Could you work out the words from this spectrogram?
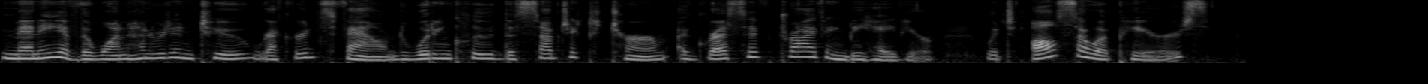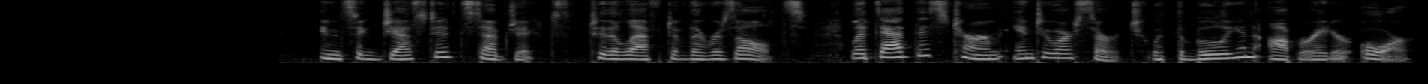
many of the 102 records found would include the subject term aggressive driving behavior, which also appears in suggested subjects to the left of the results. Let's add this term into our search with the Boolean operator OR.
